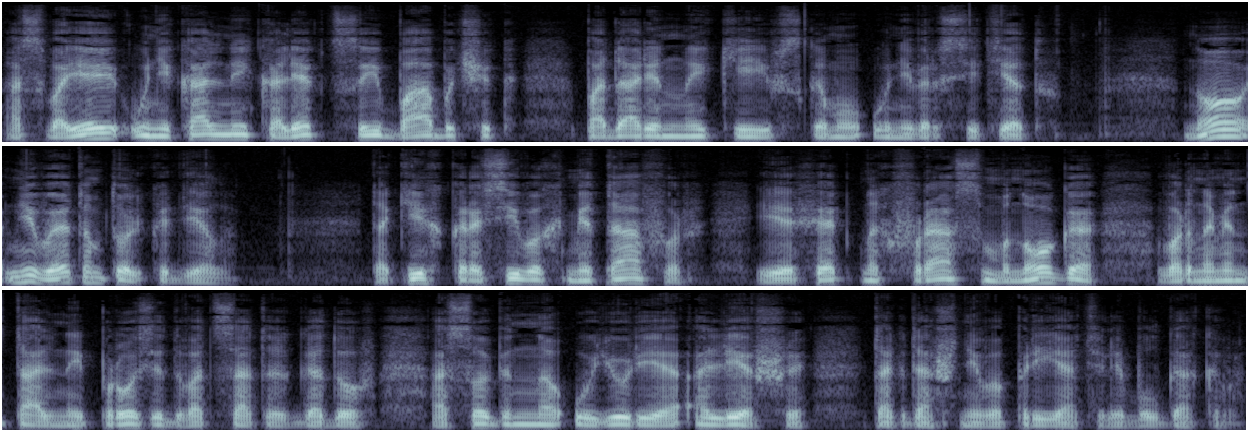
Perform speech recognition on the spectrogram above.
о своей уникальной коллекции бабочек, подаренной Киевскому университету. Но не в этом только дело. Таких красивых метафор и эффектных фраз много в орнаментальной прозе двадцатых годов, особенно у Юрия Олеши, тогдашнего приятеля Булгакова.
